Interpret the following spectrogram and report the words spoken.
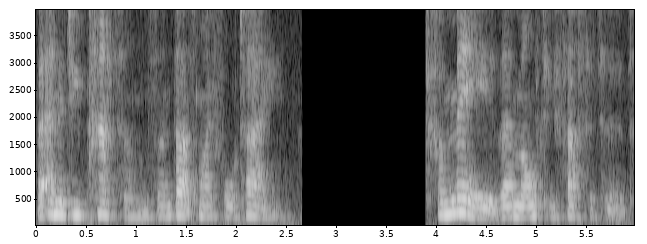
but energy patterns. And that's my forte. For me, they're multifaceted.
